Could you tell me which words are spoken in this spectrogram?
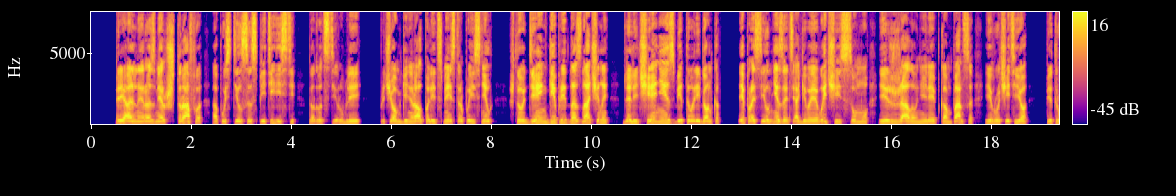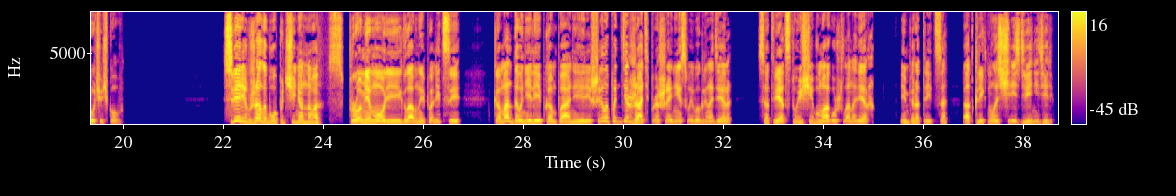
реальный размер штрафа опустился с 50 до 20 рублей, причем генерал-полицмейстер пояснил, что деньги предназначены для лечения сбитого ребенка, и просил, не затягивая, вычесть сумму из жалования лейб-компанца и вручить ее Петру Чучкову. Сверив жалобу подчиненного с промеморией главной полиции, командование лейб-компании решило поддержать прошение своего гренадера. Соответствующая бумага ушла наверх. Императрица откликнулась через две недели.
